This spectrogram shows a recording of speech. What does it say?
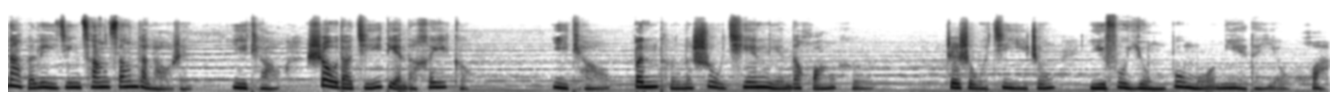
那个历经沧桑的老人，一条瘦到极点的黑狗。一条奔腾了数千年的黄河，这是我记忆中一幅永不磨灭的油画。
